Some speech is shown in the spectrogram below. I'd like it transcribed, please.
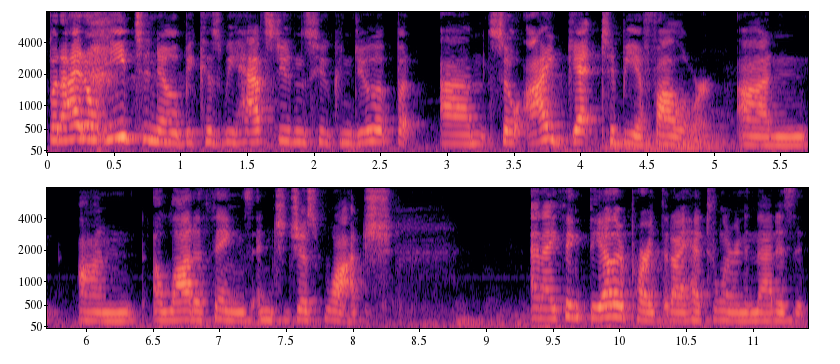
but I don't need to know because we have students who can do it. But um, so I get to be a follower on on a lot of things and to just watch. And I think the other part that I had to learn in that is that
